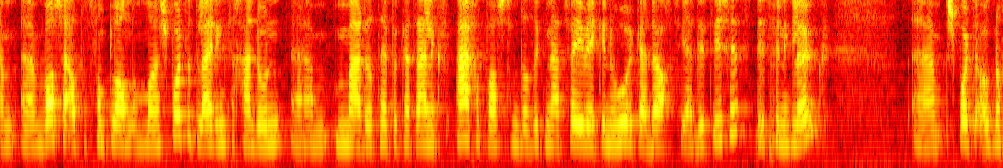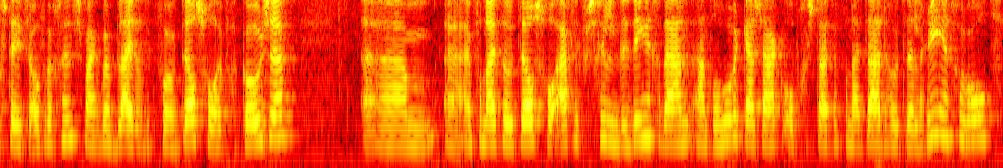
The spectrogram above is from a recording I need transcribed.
Um, uh, was hij altijd van plan om een sportopleiding te gaan doen. Um, maar dat heb ik uiteindelijk aangepast omdat ik na twee weken in de horeca dacht... ja, dit is het, dit vind ik leuk. Sporten ook nog steeds overigens, maar ik ben blij dat ik voor hotelschool heb gekozen. Uh, en vanuit de hotelschool eigenlijk verschillende dingen gedaan. Een aantal horecazaken opgestart en vanuit daar de hotellerie ingerold.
